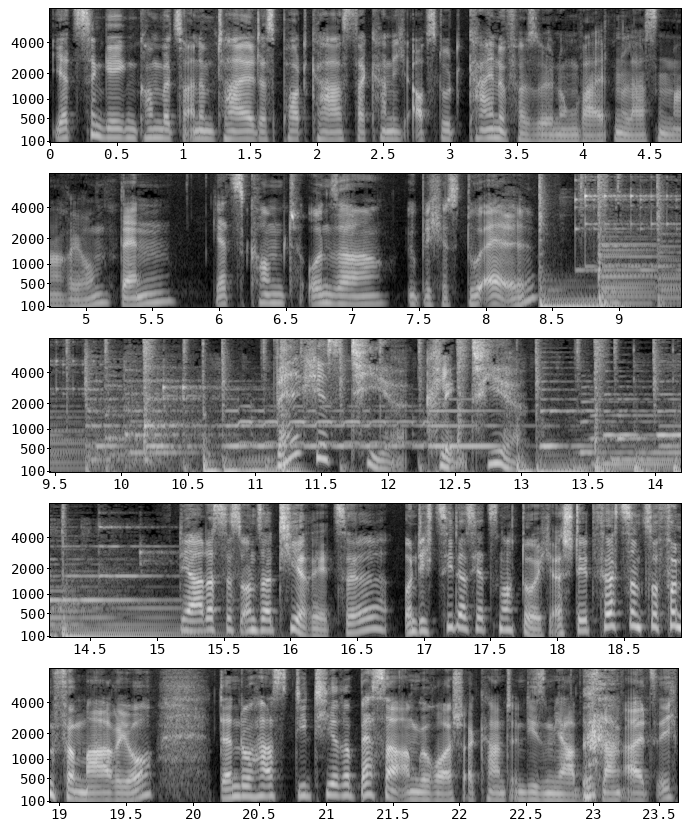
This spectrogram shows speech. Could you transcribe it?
Jetzt hingegen kommen wir zu einem Teil des Podcasts, da kann ich absolut keine Versöhnung walten lassen, Mario. Denn jetzt kommt unser übliches Duell. Welches Tier klingt hier? Ja, das ist unser Tierrätsel und ich ziehe das jetzt noch durch. Es steht 14 zu 5 für Mario, denn du hast die Tiere besser am Geräusch erkannt in diesem Jahr bislang als ich.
